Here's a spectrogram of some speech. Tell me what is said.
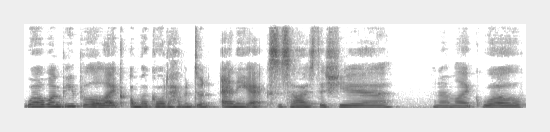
Well, when people are like, oh my god, I haven't done any exercise this year. And I'm like, well,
